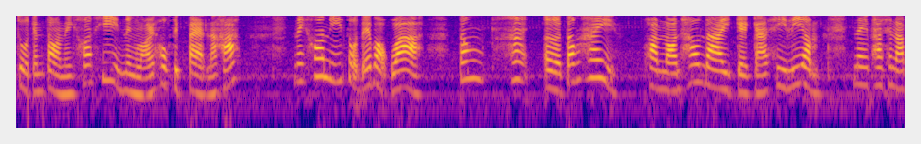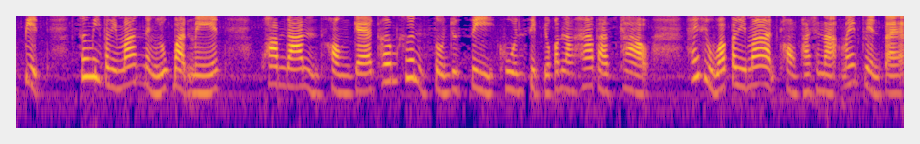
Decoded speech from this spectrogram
โจทย์กันต่อในข้อที่ 168 นะคะ ในข้อนี้โจทย์ได้บอกว่า ต้องให้เอ่อต้องให้ ความร้อนเท่าใดแก่ก๊าซฮีเลียม ในภาชนะปิด ซึ่งมีปริมาตร 1 ลูกบาศก์เมตร ความดันของแก๊สเพิ่มขึ้น 0.4 คูณ 10 ยกกำลัง 5 พาสคาล ให้ถือว่าปริมาตรของภาชนะไม่เปลี่ยนแปลง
